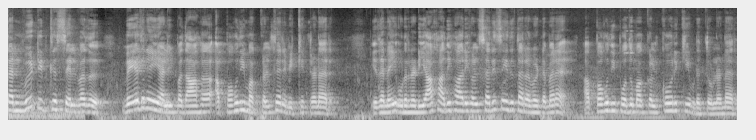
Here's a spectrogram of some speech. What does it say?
தன் வீட்டிற்கு செல்வது வேதனை அளிப்பதாக அப்பகுதி மக்கள் தெரிவிக்கின்றனர். இதனை உடனடியாக அதிகாரிகள் சரி செய்து தர வேண்டும் என அப்பகுதி பொதுமக்கள் கோரிக்கை விடுத்துள்ளனர்.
